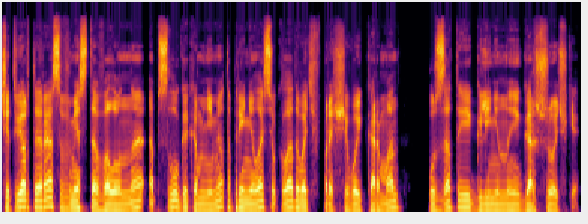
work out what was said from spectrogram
четвертый раз вместо валуна обслуга камнемета принялась укладывать в прощевой карман пузатые глиняные горшочки.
